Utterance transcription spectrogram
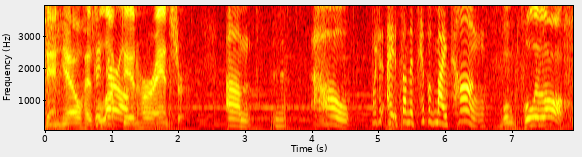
Danielle has Good locked girl. in her answer. um, oh, what did I, it's on the tip of my tongue. Well, pull it off.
